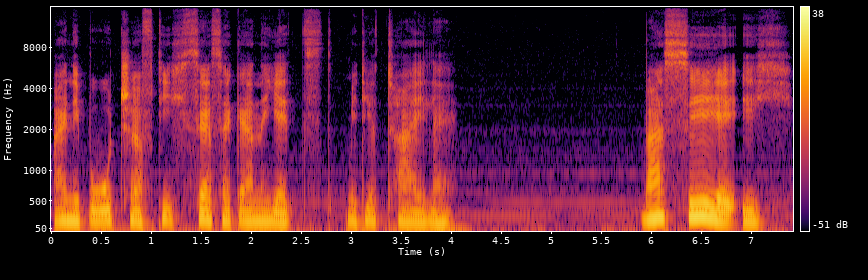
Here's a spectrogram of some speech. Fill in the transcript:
eine Botschaft, die ich sehr, sehr gerne jetzt mit dir teile. Was sehe ich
